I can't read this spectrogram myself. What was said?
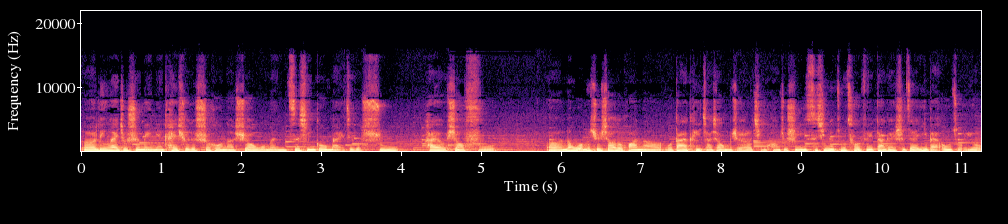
呃，另外就是每年开学的时候呢，需要我们自行购买这个书，还有校服。呃，那我们学校的话呢，我大概可以讲一下我们学校的情况，就是一次性的注册费大概是在一百欧左右，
